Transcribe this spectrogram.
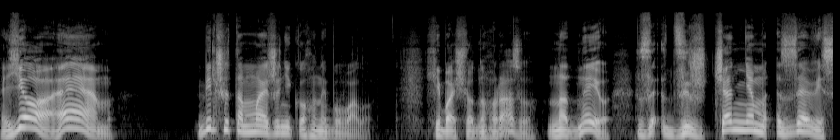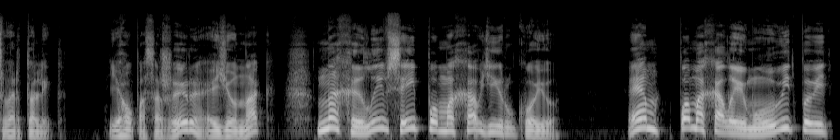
Йо, ем! Більше там майже нікого не бувало. Хіба що одного разу над нею з дзижчанням завіс вертоліт. Його пасажир, юнак, нахилився і помахав їй рукою. Ем помахала йому у відповідь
